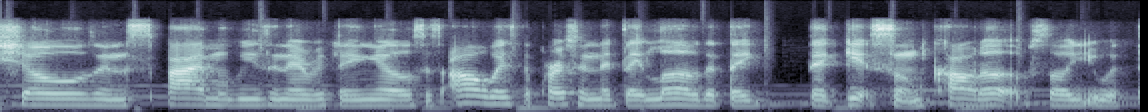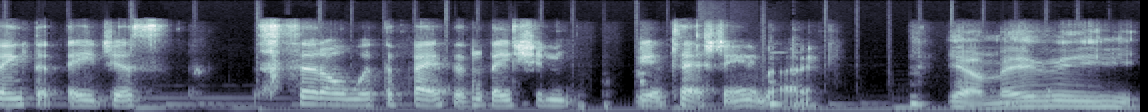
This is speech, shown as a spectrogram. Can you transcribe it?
shows and spy movies and everything else, it's always the person that they love that they that gets them caught up. So you would think that they just settle with the fact that they shouldn't be attached to anybody. Yeah, maybe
